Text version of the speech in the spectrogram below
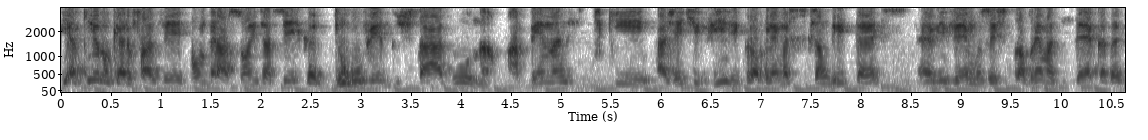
E aqui eu não quero fazer ponderações acerca do governo do Estado ou não, apenas que a gente vive problemas que são gritantes é, vivemos esse problema de décadas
